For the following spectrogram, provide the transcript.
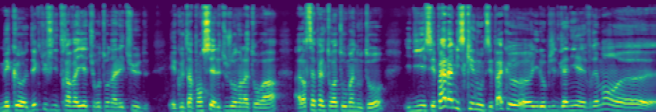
mais que dès que tu finis de travailler, tu retournes à l'étude, et que ta pensée, elle est toujours dans la Torah, alors ça s'appelle Torah Manuto. Il dit, c'est pas la miskenout, c'est pas qu'il il est obligé de gagner vraiment euh,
